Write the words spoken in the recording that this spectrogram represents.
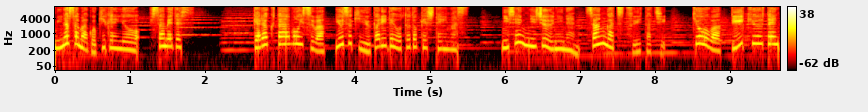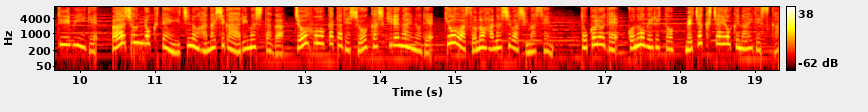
皆様ごきげんよう、ひさめです。キャラクターボイスは、ゆずきゆかりでお届けしています。2022年3月1日、今日は DQ10TV でバージョン6.1の話がありましたが、情報型で消化しきれないので、今日はその話はしません。ところで、このベルト、めちゃくちゃ良くないですか？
